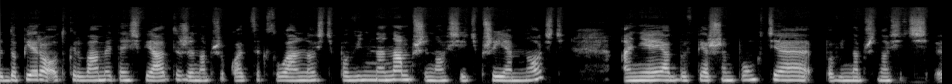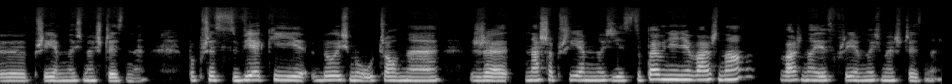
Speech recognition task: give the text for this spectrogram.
y, dopiero odkrywamy ten świat, że na przykład seksualność powinna nam przynosić przyjemność, a nie jakby w pierwszym punkcie powinna przynosić y, przyjemność mężczyzny. Bo przez wieki byłyśmy uczone, że nasza przyjemność jest zupełnie nieważna, ważna jest przyjemność mężczyzny.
